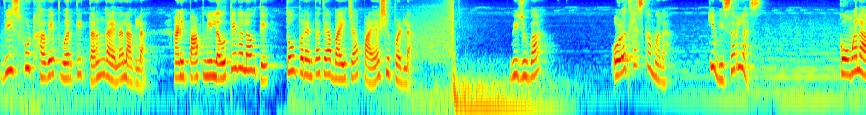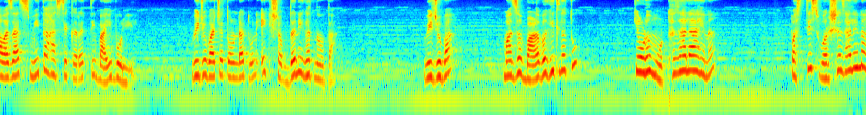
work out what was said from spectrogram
वीस फूट हवेत वरती तरंगायला लागला आणि पापणी लवते न लवते तोपर्यंत त्या बाईच्या पायाशी पडला. विजुबा ओळखलास का मला? की विसरलास? कोमल आवाजात स्मित हास्य करत ती बाई बोलली. विजुबाच्या तोंडातून एक शब्द निघत नव्हता. विजुबा माझं बाळ बघितलं तू? केवढं मोठं झालं आहे ना? पस्तीस वर्ष झाले ना?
